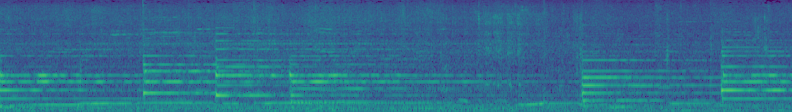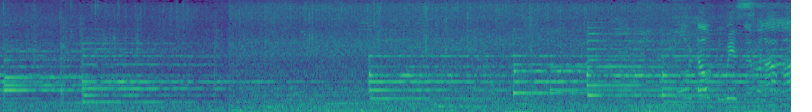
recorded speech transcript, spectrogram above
Down to waist level, ah, wow.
